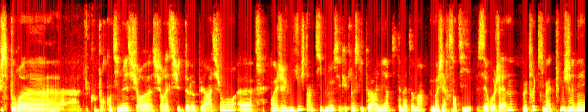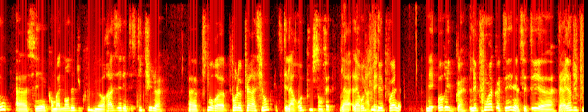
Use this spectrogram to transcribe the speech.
Juste pour euh, du coup pour continuer sur euh, sur la suite de l'opération, euh, moi j'ai eu juste un petit bleu, c'est quelque chose qui peut arriver, un petit hématome. Moi j'ai ressenti zéro gêne. Le truc qui m'a le plus gêné, euh, c'est qu'on m'a demandé du coup de me raser les testicules pour pour l'opération. C'était la repousse en fait, la, la repousse des poils. Mais horrible quoi. Les points à côté, c'était euh, rien du tout.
